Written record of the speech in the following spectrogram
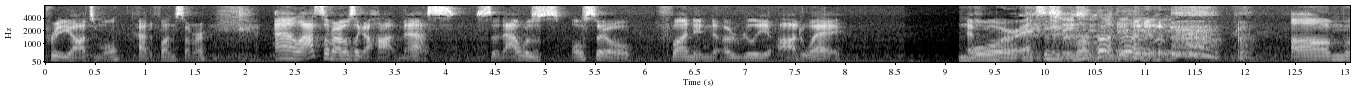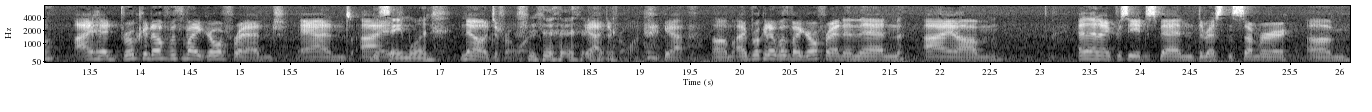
pretty optimal. Had a fun summer. And last summer I was like a hot mess, so that was also fun in a really odd way. More explanation. Um, I had broken up with my girlfriend, and I the same one. No, a different one. yeah, a different one. Yeah. Um, I broke it up with my girlfriend, and then I um, and then I proceeded to spend the rest of the summer um,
